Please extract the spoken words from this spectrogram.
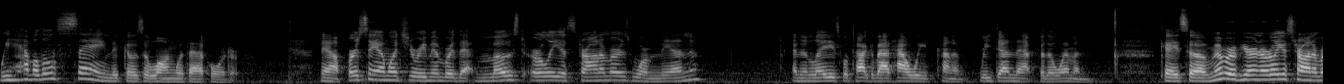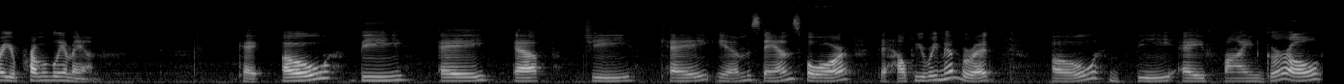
we have a little saying that goes along with that order. Now, first thing I want you to remember that most early astronomers were men. And then ladies, we'll talk about how we've kind of redone that for the women. Okay, so remember if you're an early astronomer, you're probably a man. Okay, O, B, A, F, G, K, M stands for, to help you remember it, O, be a fine girl,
